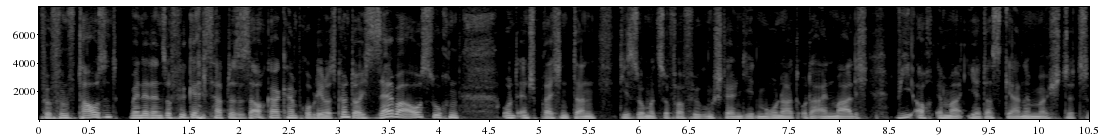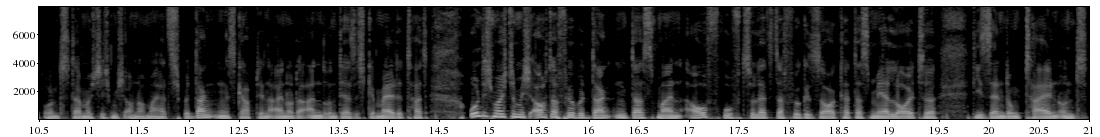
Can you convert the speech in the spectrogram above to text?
für 5000, wenn ihr denn so viel Geld habt, das ist auch gar kein Problem. Das könnt ihr euch selber aussuchen und entsprechend dann die Summe zur Verfügung stellen, jeden Monat oder einmalig, wie auch immer ihr das gerne möchtet. Und da möchte ich mich auch nochmal herzlich bedanken. Es gab den einen oder anderen, der sich gemeldet hat. Und ich möchte mich auch dafür bedanken, dass mein Aufruf zuletzt dafür gesorgt hat, dass mehr Leute die Sendung teilen und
